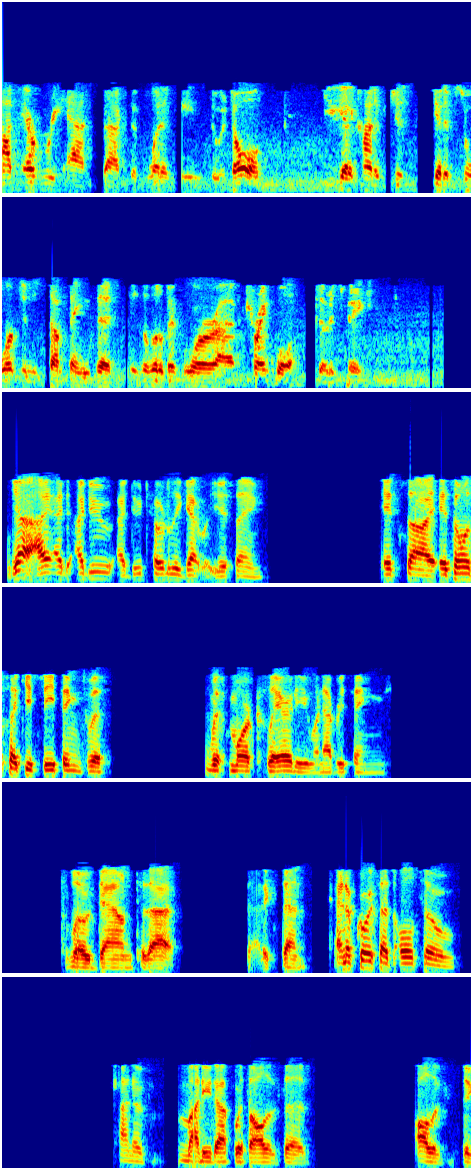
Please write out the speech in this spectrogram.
not every aspect of what it means to adults. You get to kind of just get absorbed into something that is a little bit more uh, tranquil, so to speak. Yeah, I, I I do I do totally get what you're saying. It's uh it's almost like you see things with with more clarity when everything's slowed down to that that extent. And of course, that's also kind of muddied up with all of the all of the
